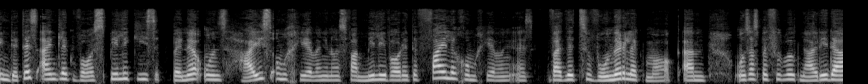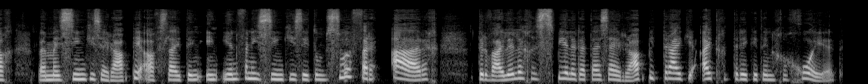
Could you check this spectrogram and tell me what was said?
en dit is eintlik waar speletjies binne ons huisomgewing en ons familie waar dit 'n veilige omgewing is wat dit so wonderlik maak. Um ons was byvoorbeeld nou die dag by my seentjie se rugby afsluiting en een van die seentjies het hom so vererg terwyl hulle gespeel het dat hy sy rugby truitjie uitgetrek het en gegooi het.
